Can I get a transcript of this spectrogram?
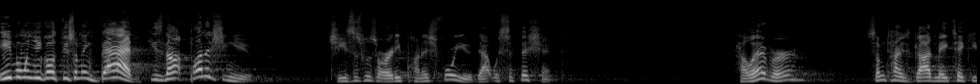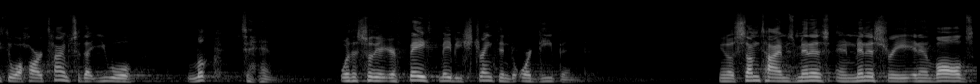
Even when you go through something bad, He's not punishing you. Jesus was already punished for you. That was sufficient. However, sometimes God may take you through a hard time so that you will look to Him, or so that your faith may be strengthened or deepened. You know, sometimes in ministry, it involves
